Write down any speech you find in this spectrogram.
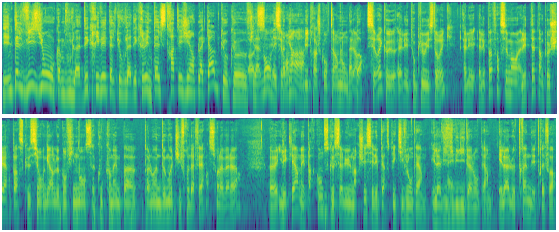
Il y a une telle vision comme vous la décrivez, telle que vous la décrivez, une telle stratégie implacable que, ah, finalement on est, très bien. C'est vraiment un arbitrage court terme long terme. C'est vrai qu'elle est au plus haut historique. Elle est, elle est pas forcément, elle est peut-être un peu chère parce que si on regarde le confinement, ça coûte quand même pas, pas loin de deux mois de chiffre d'affaires sur la valeur. Euh, il est clair, mais par contre, ce que salue le marché, c'est les perspectives long terme et la visibilité à long terme. Et là, le trend est très fort.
